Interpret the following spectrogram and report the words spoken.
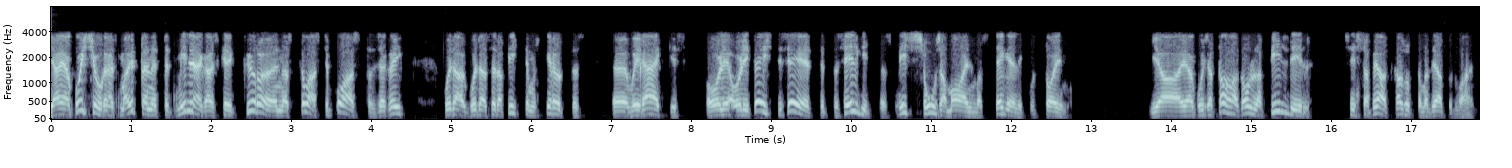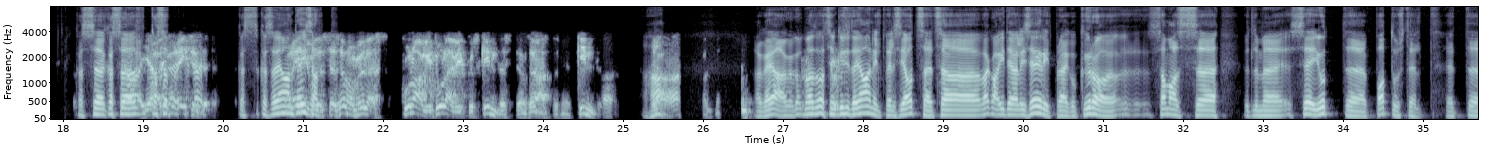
Ja, ja kusjuures ma ütlen, et, et millega see Küro ennast kõvasti puhastas ja kõik, kui ta, kui ta seda pihtimust kirjutas äh, või rääkis, oli, oli tõesti see, et, et ta selgitas, mis suusamaailmas tegelikult toimub. ja, ja kui sa tahad olla pildil, siis sa pead kasutama teatud vahendeid. kas, kas sa, kas sa, kas, kas sa, Jaan, teisalt. see sõnum üles kunagi tulevikus kindlasti on sõnastus, nii et kindlasti. Väga hea, aga ma tahtsin küsida Jaanilt veel siia otsa, et sa väga idealiseerid praegu Küro, samas ütleme, see jutt patustelt, et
